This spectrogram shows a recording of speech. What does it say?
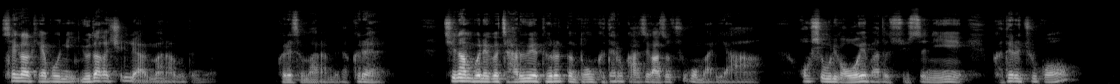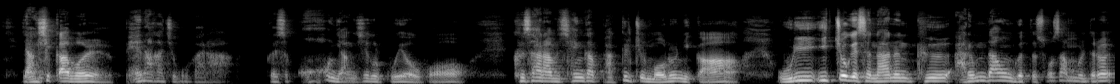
생각해 보니 유다가 신뢰할 만하거든요. 그래서 말합니다. 그래. 지난번에 그 자료에 들었던 돈 그대로 가져가서 주고 말이야. 혹시 우리가 오해받을 수 있으니 그대로 주고 양식값을 배나 가지고 가라. 그래서 꼭 양식을 구해오고 그 사람 생각 바뀔 줄 모르니까 우리 이쪽에서 나는 그 아름다운 것들, 소산물들을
